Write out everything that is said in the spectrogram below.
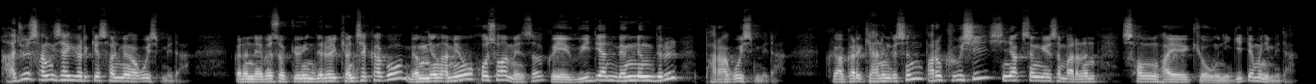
아주 상세하게 그렇게 설명하고 있습니다. 그는 에베소 교인들을 견책하고 명령하며 호소하면서 그의 위대한 명령들을 바라고 있습니다. 그가 그렇게 하는 것은 바로 그것이 신약 성경에서 말하는 성화의 교훈이기 때문입니다.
